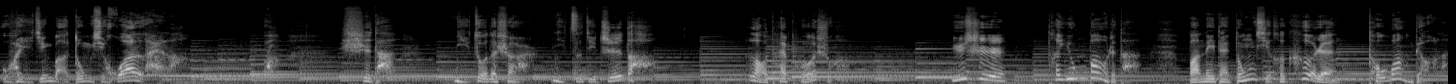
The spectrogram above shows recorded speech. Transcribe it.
我已经把东西换来了。是的，你做的事儿你自己知道。老太婆说。于是，他拥抱着她，把那袋东西和客人都忘掉了。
